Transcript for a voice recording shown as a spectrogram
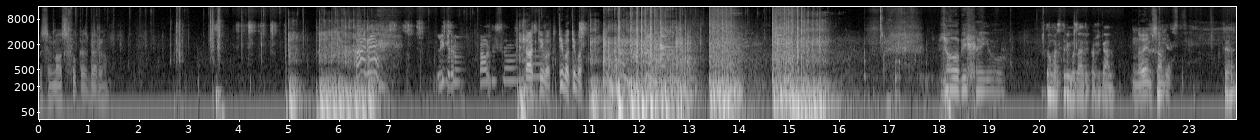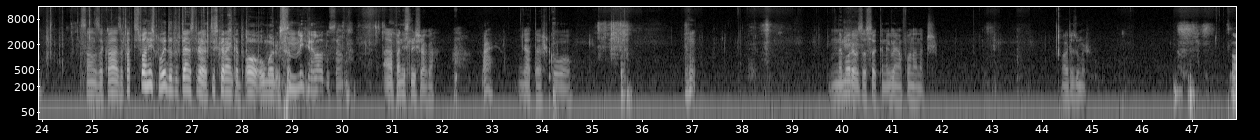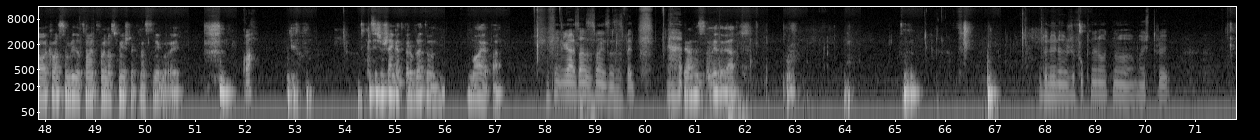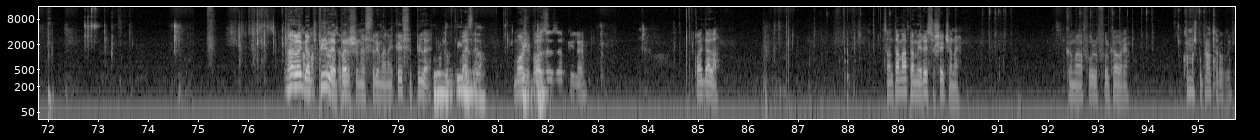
Da sem imel sfuka z berlom. A ne! Liger, pravdu sem. Čak, Tibot, Tibot, Tibot. Jo, biha, jo. To ima stream zadnji pržgan. Ne vem, sam, Yes. sam zakaj, zakaj ti sploh nisi povedal, da ten strelja, ti skar enkrat, o, umrl sem. Sem lih reloadu sem. A, pa ni slišal ga. Ne? Ja, težko. Ne more v ZS, ker ne gledam fona nič. A razumeš? O, kva sem videl tam tvoj nasmešek na streamu, ej. Kva? Kaj si šel še enkrat prebrati un? Moje pa. ja, sam zasmejem sem se spet. Ja, sem videl, ja. Da ne ne, že fukne notno, majstri. Ale ga pile pršu na streama, ne, kaj se pile? Ugo Pazde. pizda. Može poz, Boze zapile. kaj dela? Sam ta mapa mi res všeč, a ne? Ko ima full, full coverja. Ko imaš popravce robi?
